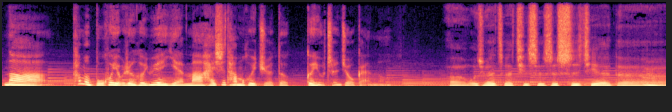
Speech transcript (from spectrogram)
那他们不会有任何怨言吗？还是他们会觉得更有成就感呢？呃，我觉得这其实是世界的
